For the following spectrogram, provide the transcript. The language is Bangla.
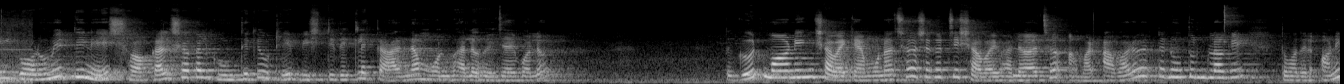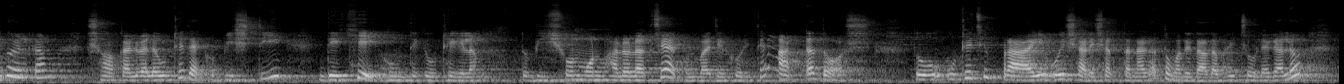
এই গরমের দিনে সকাল সকাল ঘুম থেকে উঠে বৃষ্টি দেখলে কার না মন ভালো হয়ে যায় বলো? তো গুড মর্নিং, সবাই কেমন আছো? আশা করছি সবাই ভালো আছো। আমার আবারও একটা নতুন ব্লগে তোমাদের অনেক ওয়েলকাম। সকালবেলা উঠে দেখো বৃষ্টি দেখে ঘুম থেকে উঠে গেলাম। তো ভীষণ মন ভালো লাগছে। এখন বাজে ঘড়িতে আটটা দশ। তো উঠেছি প্রায় ওই সাড়ে সাতটা নাগাদ, তোমাদের দাদাভাই চলে গেল।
